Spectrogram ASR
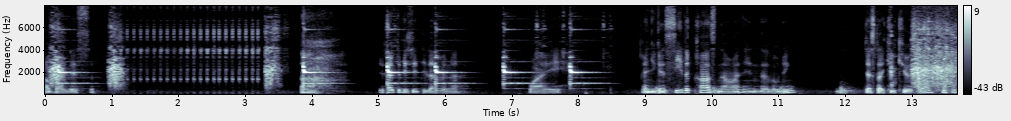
I'll ban this. Ah, it had to be City 11. Huh? Why? And you can see the cars now eh, in the loading. Just like QQ as well.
